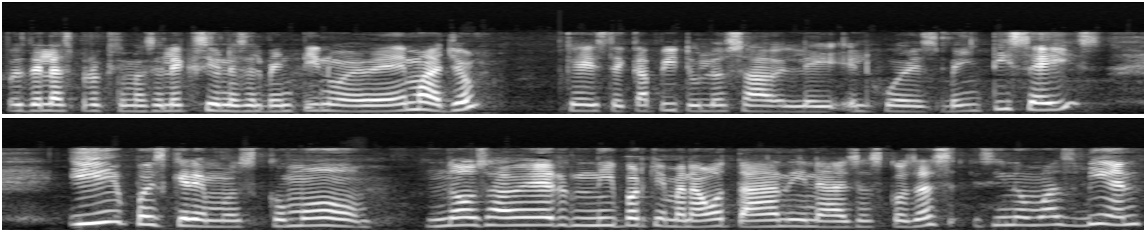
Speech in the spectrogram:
pues de las próximas elecciones el 29 de mayo, que este capítulo sale el jueves 26 y pues queremos como no saber ni por qué van a votar ni nada de esas cosas, sino más bien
